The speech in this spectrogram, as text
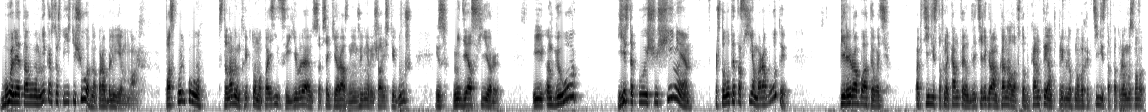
Более того, мне кажется, что есть еще одна проблема. Поскольку становым хребтом оппозиции являются всякие разные инженеры человеческих душ из медиасферы и НГО, есть такое ощущение, что вот эта схема работы, перерабатывать активистов на контент для телеграм-каналов, чтобы контент привлек новых активистов, которые мы снова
